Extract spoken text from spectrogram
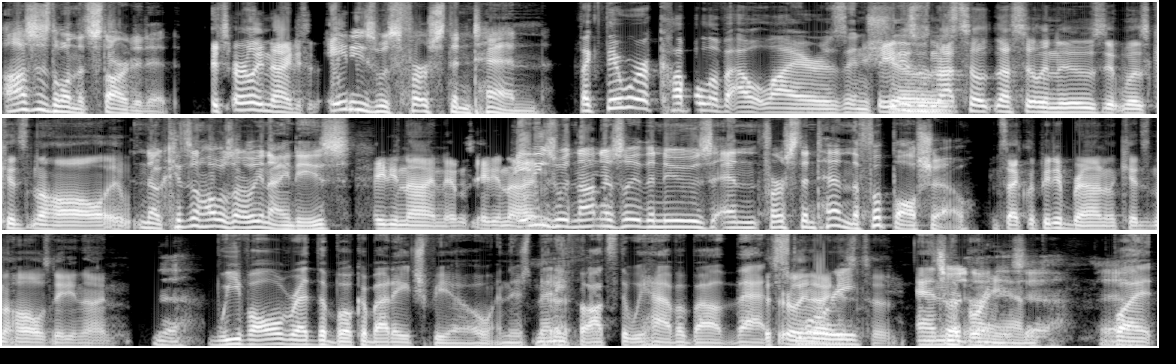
Oz is the one that started it. It's early 90s. 80s was first and 10. Like there were a couple of outliers in shows. 80s was not so necessarily news. It was Kids in the Hall. It No, Kids in the Hall was early 90s. 89. It was 89. 80s was not necessarily the news, and first and 10, the football show. Encyclopedia Brown and the Kids in the Hall was 89. Yeah. We've all read the book about HBO, and there's many Yeah. thoughts that we have about that It's early story 90s too. and It's the early brand. 90s, yeah. Yeah. But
